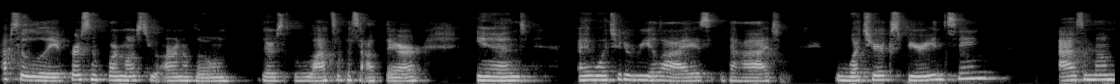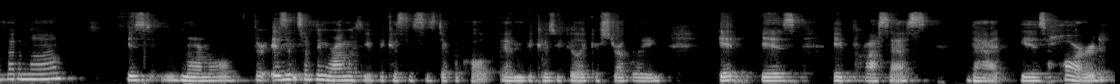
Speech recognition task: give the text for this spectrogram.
Absolutely. First and foremost, you aren't alone. There's lots of us out there. And I want you to realize that what you're experiencing as a mom without a mom is normal. There isn't something wrong with you because this is difficult and because you feel like you're struggling. It is a process that is hard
